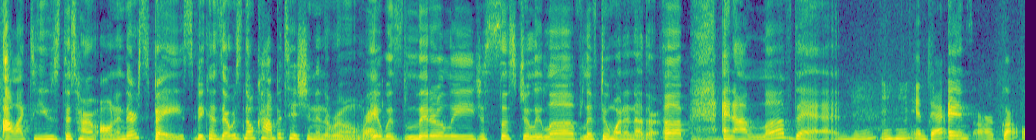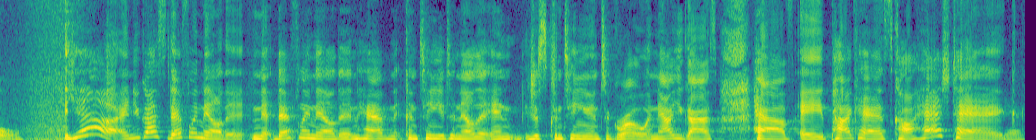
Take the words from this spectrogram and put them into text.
I like to use the term owning their space because there was no competition in the room. Right. It was literally just sisterly love, lifting one another up. Mm-hmm. And I love that. Mm-hmm, mm-hmm. And that and, was our goal. Yeah, and you guys definitely nailed it. definitely nailed it and have continued to nail it and just continuing to grow. And now you guys have a podcast called Hashtag. Yes.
